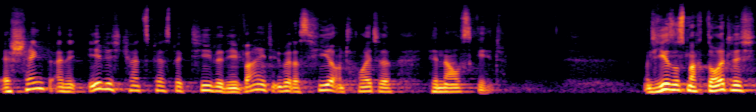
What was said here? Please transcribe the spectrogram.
Er schenkt eine Ewigkeitsperspektive, die weit über das Hier und Heute hinausgeht. Und Jesus macht deutlich,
